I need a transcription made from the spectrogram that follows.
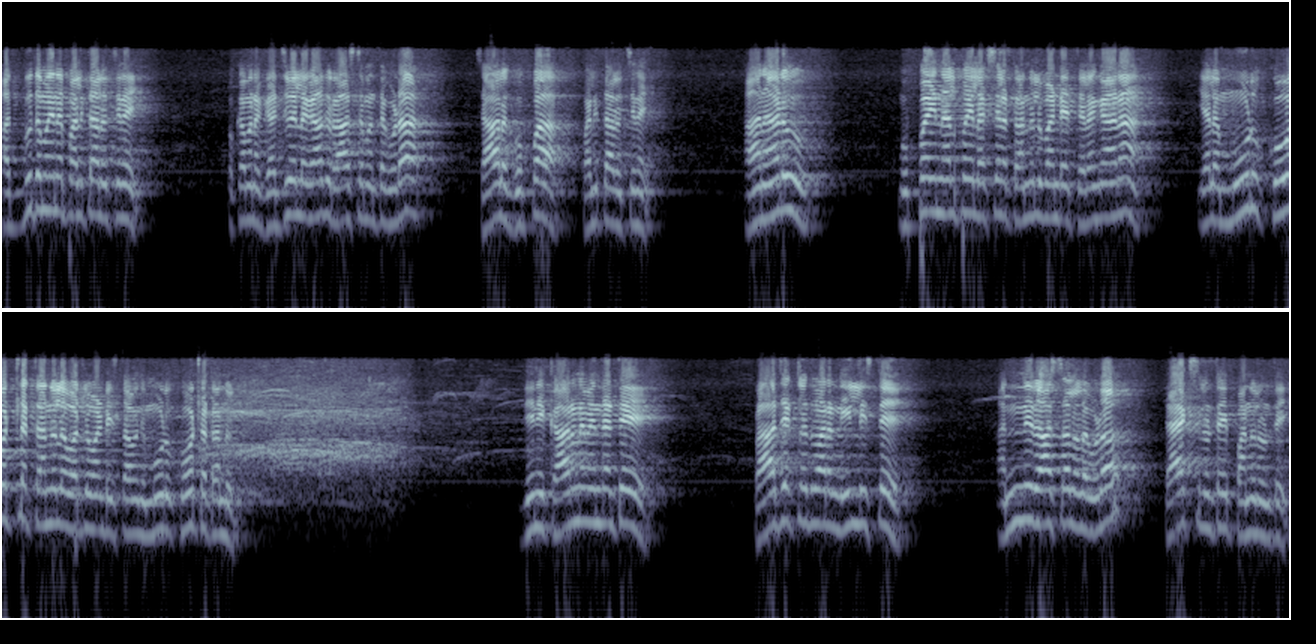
అద్భుతమైన ఫలితాలు వచ్చినాయి. ఒక మన గజ్వేళ్ళ కాదు రాష్ట్రం అంతా కూడా చాలా గొప్ప ఫలితాలు వచ్చినాయి. ఆనాడు ముప్పై నలభై లక్షల టన్నులు పండే తెలంగాణ ఇలా మూడు కోట్ల టన్నుల వడ్లు పండిస్తూ ఉంది మూడు కోట్ల టన్నులు. దీనికి కారణం ఏంటంటే ప్రాజెక్టుల ద్వారా నీళ్ళు ఇస్తే అన్ని రాష్ట్రాలలో కూడా ట్యాక్సులు ఉంటాయి పన్నులు ఉంటాయి.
